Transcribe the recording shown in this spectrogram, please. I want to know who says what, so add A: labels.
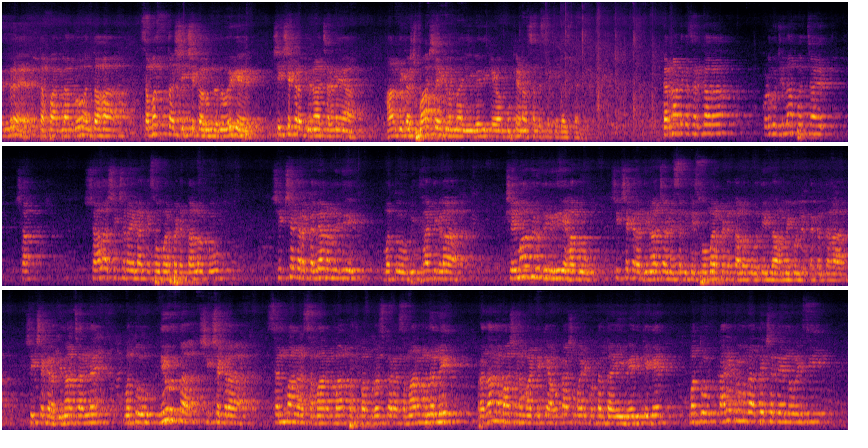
A: ಎಂದ್ರೆ ತಪ್ಪಾಗ್ಲಾರ್ದು ಅಂತಹ ಸಮಸ್ತ ಶಿಕ್ಷಕ ವೃಂದದವರಿಗೆ ಶಿಕ್ಷಕರ ದಿನಾಚರಣೆಯ ಹಾರ್ದಿಕ ಶುಭಾಶಯಗಳನ್ನು ಈ ವೇದಿಕೆಯ ಮುಖೇಣ ಸಲ್ಲಿಸಲಿಕ್ಕೆ ಬಯಸ್ತೇನೆ. ಕರ್ನಾಟಕ ಸರ್ಕಾರ, ಕೊಡಗು ಜಿಲ್ಲಾ ಪಂಚಾಯತ್ ಶಾ, ಶಾಲಾ ಶಿಕ್ಷಣ ಇಲಾಖೆ ಸೋಮವಾರಪೇಟೆ ತಾಲೂಕು, ಶಿಕ್ಷಕರ ಕಲ್ಯಾಣ ನಿಧಿ ಮತ್ತು ವಿದ್ಯಾರ್ಥಿಗಳ ಕ್ಷೇಮಾಭಿವೃದ್ಧಿ ನಿಧಿ ಹಾಗೂ ಶಿಕ್ಷಕರ ದಿನಾಚರಣೆ ಸಮಿತಿ ಸೋಮವಾರಪೇಟೆ ತಾಲೂಕು ವತಿಯಿಂದ ಹಮ್ಮಿಕೊಂಡಿರ್ತಕ್ಕಂತಹ ಶಿಕ್ಷಕರ ದಿನಾಚರಣೆ ಮತ್ತು ನಿವೃತ್ತ ಶಿಕ್ಷಕರ ಸನ್ಮಾನ ಸಮಾರಂಭ ಪ್ರತಿಭಾ ಪುರಸ್ಕಾರ ಸಮಾರಂಭದಲ್ಲಿ ಪ್ರಧಾನ ಭಾಷಣ ಮಾಡಲಿಕ್ಕೆ ಅವಕಾಶ ಮಾಡಿಕೊಟ್ಟಂತಹ ಈ ವೇದಿಕೆಗೆ ಮತ್ತು ಕಾರ್ಯಕ್ರಮದ ಅಧ್ಯಕ್ಷತೆಯನ್ನು ವಹಿಸಿ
